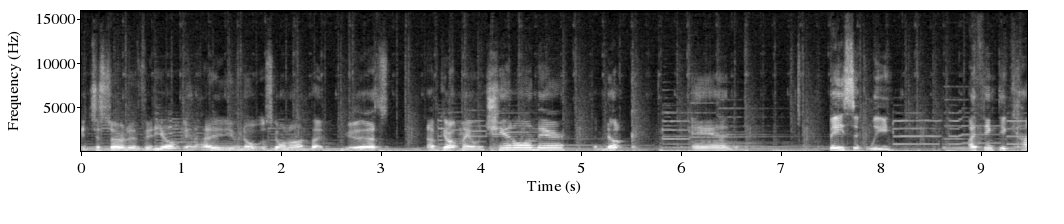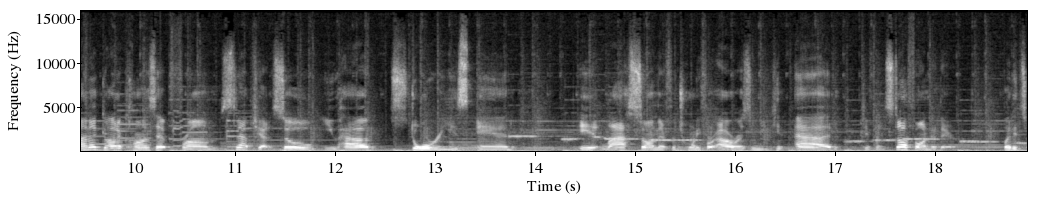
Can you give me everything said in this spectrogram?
it just started a video and I didn't even know what was going on, but that's I've got my own channel on there, the Nook, and basically I think they kind of got a concept from Snapchat. So you have stories and it lasts on there for 24 hours and you can add different stuff onto there. But it's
